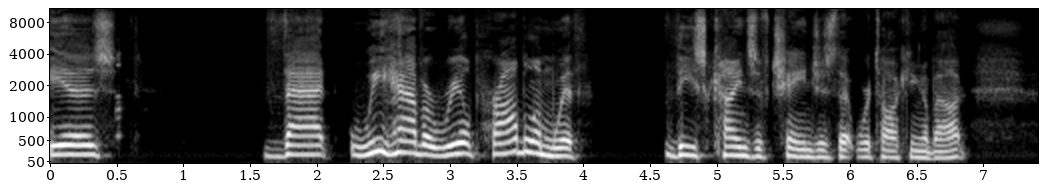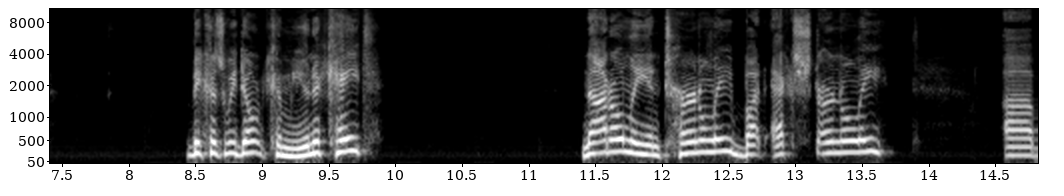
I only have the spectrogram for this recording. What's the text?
is that we have a real problem with these kinds of changes that we're talking about because we don't communicate, not only internally, but externally. Uh,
